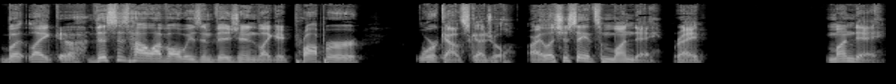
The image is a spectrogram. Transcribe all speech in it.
but like Yeah. this is how I've always envisioned like a proper workout schedule. All right, let's just say it's Monday, right? Monday.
